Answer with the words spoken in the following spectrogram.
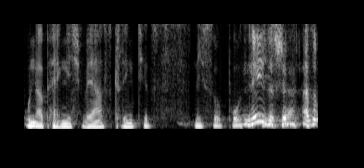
unabhängig wärst, klingt jetzt nicht so positiv. Nee, das stimmt. Also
